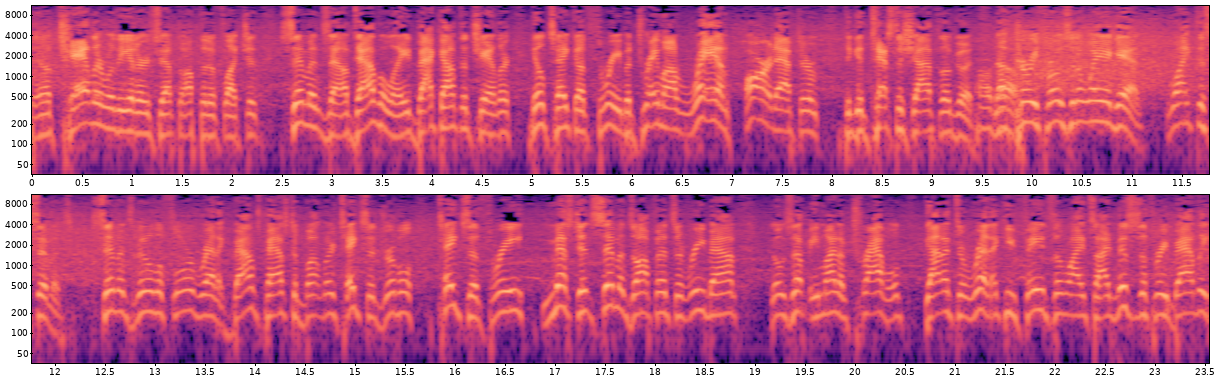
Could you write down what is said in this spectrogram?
Uh, Chandler with the intercept off the deflection. Simmons now down the lane. Back out to Chandler. He'll take a three, but Draymond ran hard after him to contest the shot. No good. Oh, now no. Curry throws it away again. Right to Simmons. Simmons, middle of the floor, Redick. Bounce pass to Butler, takes a dribble, takes a three, missed it. Simmons offensive rebound, goes up. He might have traveled, got it to Redick. He fades the right side, misses a three badly.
